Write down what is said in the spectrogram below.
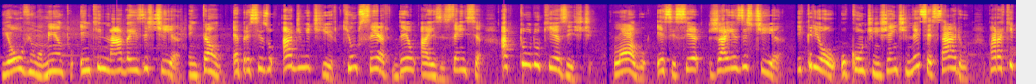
E houve um momento em que nada existia. Então, é preciso admitir que um ser deu a existência a tudo que existe. Logo, esse ser já existia e criou o contingente necessário para que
